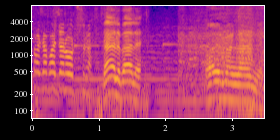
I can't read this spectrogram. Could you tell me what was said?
Eşq olsun Azərbaycan ordusuna. Bəli, bəli. Ermənilərindir.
